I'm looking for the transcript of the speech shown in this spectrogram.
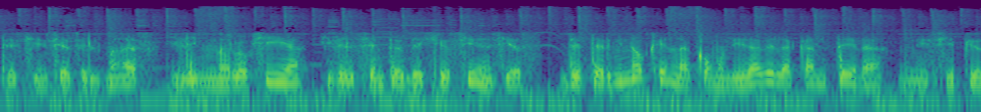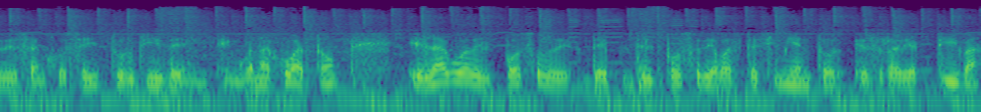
de Ciencias del Mar y Limnología y del Centro de Geociencias determinó que en la comunidad de la cantera, municipio de San José Iturbide, en, en Guanajuato, el agua del pozo de, de, del pozo de abastecimiento es radiactiva,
